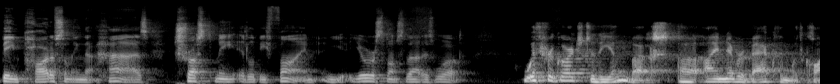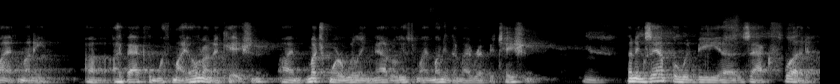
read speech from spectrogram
been part of something that has. Trust me, it'll be fine. Your response to that is what? With regards to the young bucks, uh, I never back them with client money. Uh, I back them with my own on occasion. I'm much more willing now to lose my money than my reputation. Mm. An example would be uh, Zach Flood,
